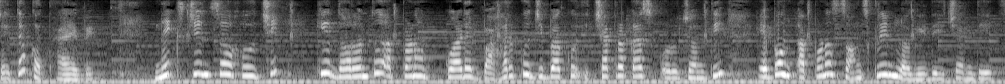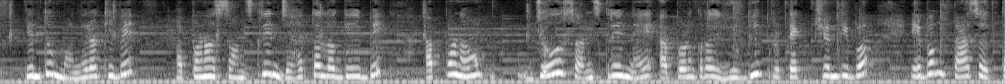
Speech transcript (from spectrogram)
ସହିତ କଥା ହେବେ ନେକ୍ସଟ ଜିନିଷ ହେଉଛି କି ଧରନ୍ତୁ ଆପଣ କୁଆଡ଼େ ବାହାରକୁ ଯିବାକୁ ଇଚ୍ଛା ପ୍ରକାଶ କରୁଛନ୍ତି ଏବଂ ଆପଣ ସନସ୍କ୍ରିନ୍ ଲଗାଇ ଦେଇଛନ୍ତି କିନ୍ତୁ ମନେ ରଖିବେ ଆପଣ ସନସ୍କ୍ରିନ୍ ଯାହା ତ ଲଗାଇବେ ଆପଣ ଯେଉଁ ସନସ୍କ୍ରିନ୍ରେ ଆପଣଙ୍କର ୟୁଭି ପ୍ରୋଟେକ୍ସନ୍ ଥିବ ଏବଂ ତା ସହିତ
